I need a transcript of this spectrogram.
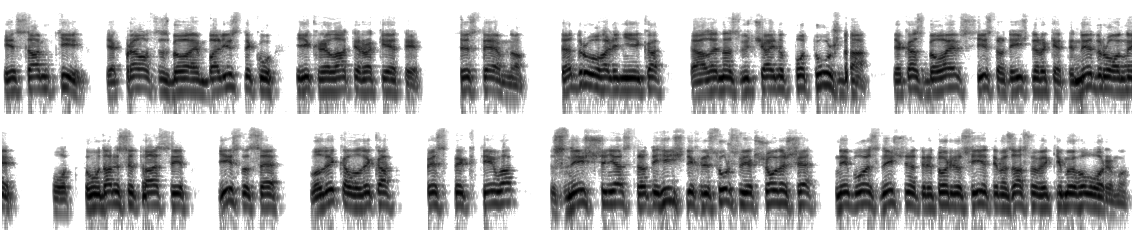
і сам ті. Як правило, це збиваємо балістику і крилаті ракети системно. Це друга лінійка, але надзвичайно потужна, яка збиває всі стратегічні ракети, не дрони. От тому в даній ситуації дійсно це велика, велика перспектива знищення стратегічних ресурсів, якщо вони ще не було знищено на території Росії тими засобами, які ми говоримо.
